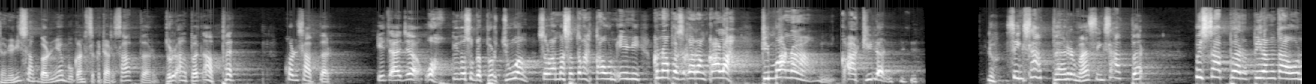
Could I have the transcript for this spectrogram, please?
Dan ini sabarnya bukan sekedar sabar, berabad-abad kon sabar. Kita aja, wah kita sudah berjuang selama setengah tahun ini. Kenapa sekarang kalah? Di mana keadilan? Loh, sing sabar mas, sing sabar. Wis sabar, pirang tahun.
